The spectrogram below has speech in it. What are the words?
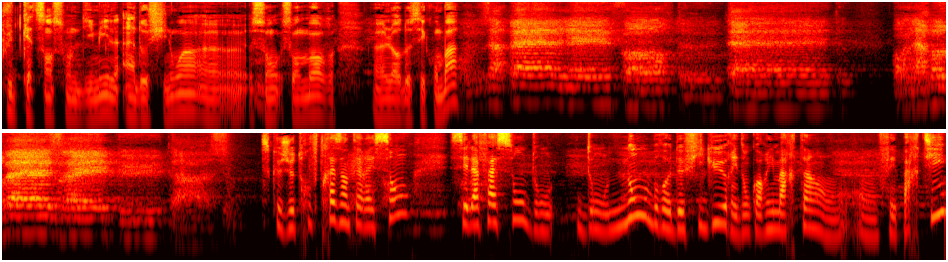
plus de 470 000 Indochinois sont, sont, morts lors de ces combats. On nous appelle les fortes têtes, on a mauvaise réputation. Que je trouve très intéressant, c'est la façon dont, nombre de figures, et donc Henri Martin en, fait partie,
